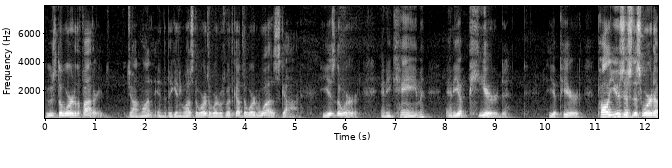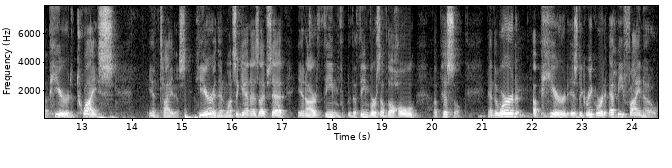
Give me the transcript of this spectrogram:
Who's the Word of the Father? John 1, in the beginning was the Word, the Word was with God, the Word was God. He is the Word. And he came and he appeared. He appeared. Paul uses this word appeared twice in Titus. Here and then once again, as I've said, in our theme, the theme verse of the whole epistle. And the word appeared is the Greek word epiphaino.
